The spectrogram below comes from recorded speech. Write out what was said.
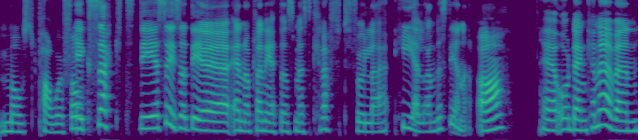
most powerful. Exakt. Det sägs att det är en av planetens mest kraftfulla helande stenar. ja. Eh, och den kan även,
